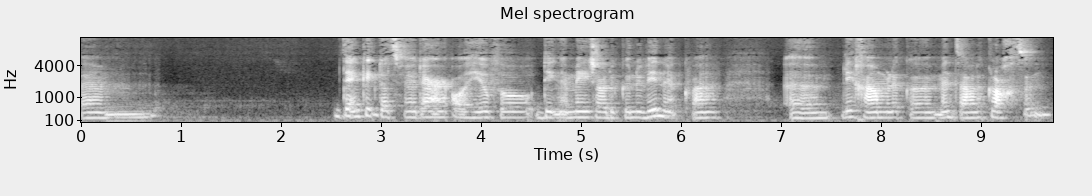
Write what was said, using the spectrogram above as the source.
um, denk ik dat we daar al heel veel dingen mee zouden kunnen winnen qua uh, lichamelijke, mentale klachten.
